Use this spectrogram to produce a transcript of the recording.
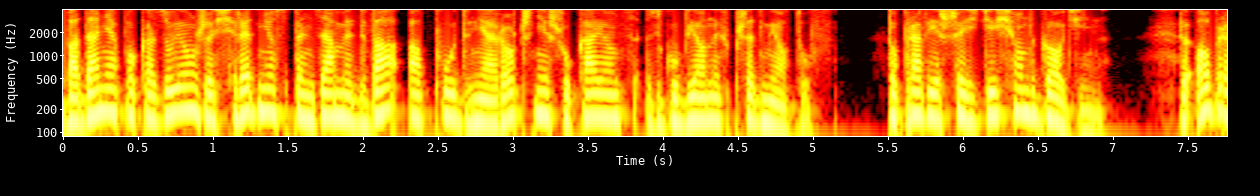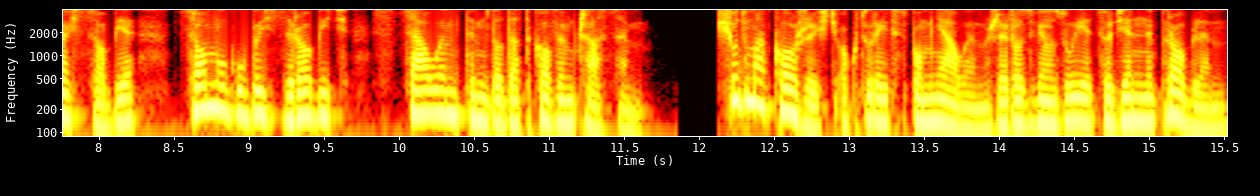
Badania pokazują, że średnio spędzamy 2,5 dnia rocznie szukając zgubionych przedmiotów. To prawie 60 godzin. Wyobraź sobie, co mógłbyś zrobić z całym tym dodatkowym czasem. Siódma korzyść, o której wspomniałem, że rozwiązuje codzienny problem,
